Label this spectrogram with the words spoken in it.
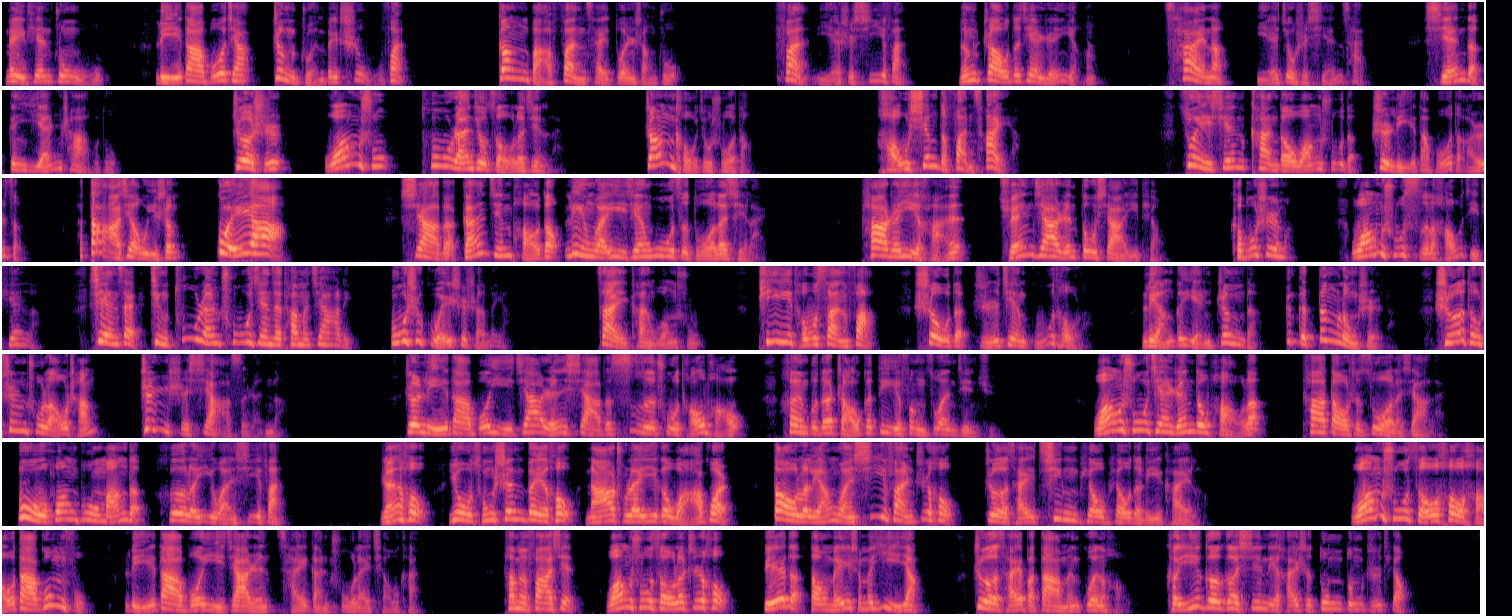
那天中午，李大伯家正准备吃午饭。刚把饭菜端上桌，饭也是稀饭，能照得见人影。菜呢，也就是咸菜，咸的跟盐差不多。这时，王叔突然就走了进来，张口就说道：“好香的饭菜呀！”最先看到王叔的是李大伯的儿子，他大叫一声：“鬼呀！”吓得赶紧跑到另外一间屋子躲了起来。他这一喊，全家人都吓一跳。可不是吗？王叔死了好几天了，现在竟突然出现在他们家里，不是鬼是什么呀？再看王叔，披头散发，瘦的只见骨头了，两个眼睁的跟个灯笼似的，舌头伸出老长，真是吓死人呐！这李大伯一家人吓得四处逃跑，恨不得找个地缝钻进去。王叔见人都跑了，他倒是坐了下来，不慌不忙地喝了一碗稀饭，然后又从身背后拿出来一个瓦罐，倒了两碗稀饭之后，这才轻飘飘地离开了。王叔走后好大功夫，李大伯一家人才敢出来瞧看。他们发现王叔走了之后，别的倒没什么异样，这才把大门关好。可一个个心里还是咚咚直跳。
